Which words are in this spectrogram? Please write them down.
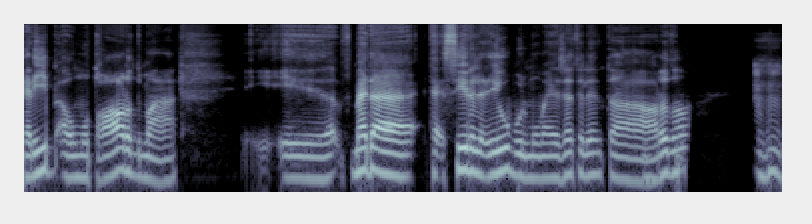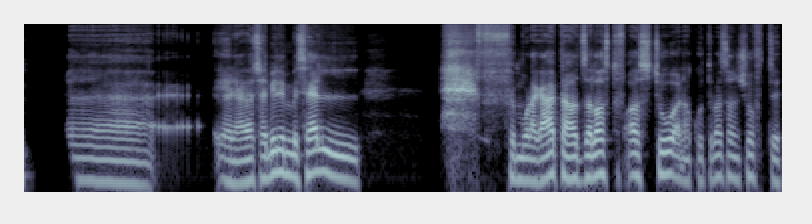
غريب أو متعارض مع إيه مدى تأثير العيوب والمميزات اللي أنت عارضها. آه يعني على سبيل المثال في المراجعات بتاعت The Last of Us 2 أنا كنت مثلا شفت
